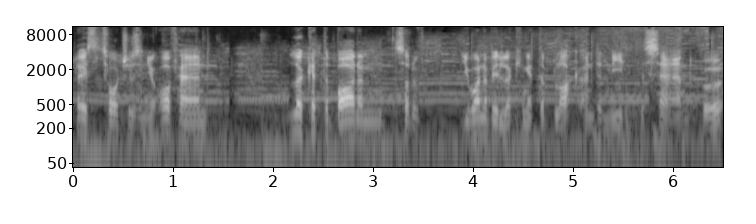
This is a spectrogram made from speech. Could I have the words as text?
place the torches in your offhand, look at the bottom, sort of you want to be looking at the block underneath the sand. Oh,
